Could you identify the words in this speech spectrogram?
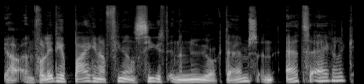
ja, een volledige pagina financiert in de New York Times, een ad eigenlijk,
